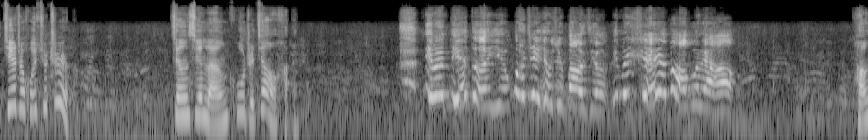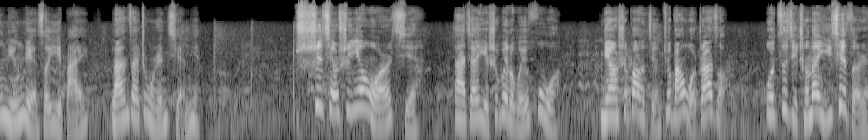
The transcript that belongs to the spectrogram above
接着回去治吧。江心兰哭着叫喊：“你们别得意，我这就去报警，你们谁也跑不了。”唐宁脸色一白，拦在众人前面：“事情是因我而起，大家也是为了维护我。你要是报警，就把我抓走。”我自己承担一切责任，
